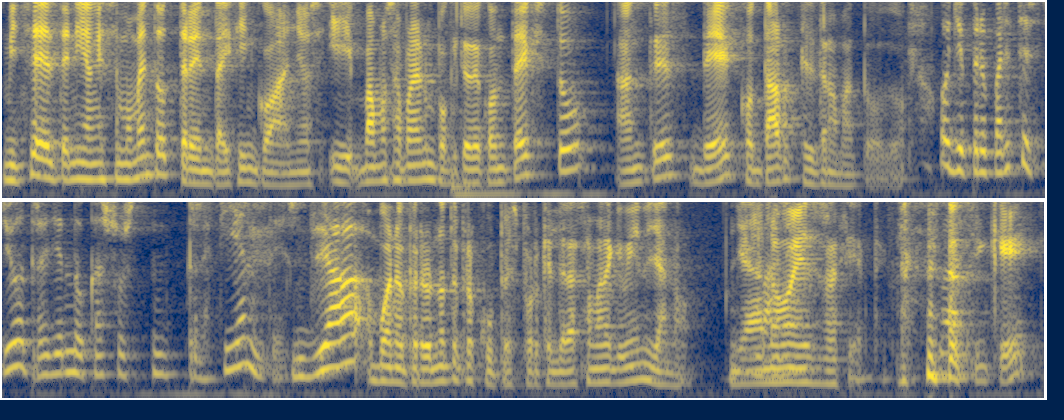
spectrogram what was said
Michelle tenía en ese momento 35 años y vamos a poner un poquito de contexto antes de contar el drama todo. Oye, pero pareces yo trayendo casos recientes. Ya, bueno, pero no te preocupes porque el de la semana que viene ya no, ya Vale. no es reciente. Vale. Así que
